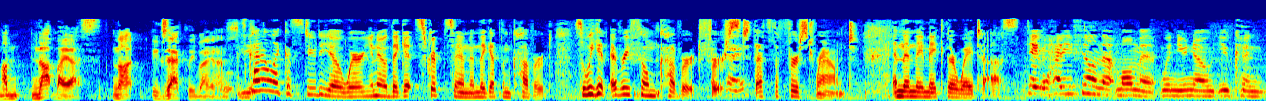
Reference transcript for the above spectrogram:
uh, N- not by us. Not exactly by us. it's kind of like a studio where, you know, they get scripts in and they get them covered. So we get every film covered first. Okay. That's the first round. And then they make their way to us. David, how do you feel in that moment when you know you can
